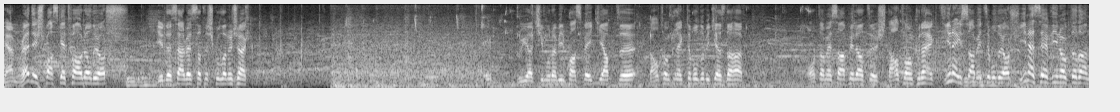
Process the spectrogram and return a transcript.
Cam Reddish basket faul alıyor. Bir de serbest atış kullanacak. Rui Hachimura bir pas fake yaptı. Dalton Knecht'i buldu bir kez daha. Orta mesafeli atış. Dalton Knecht yine isabeti buluyor. Yine sevdiği noktadan.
